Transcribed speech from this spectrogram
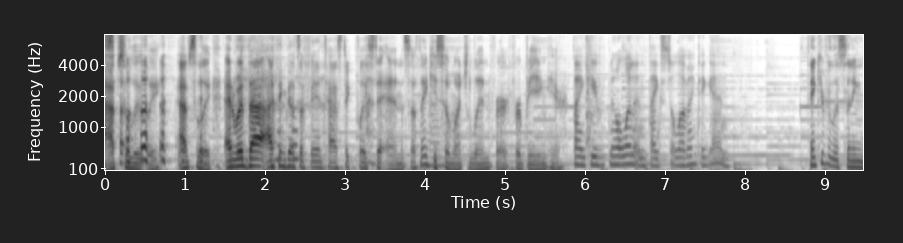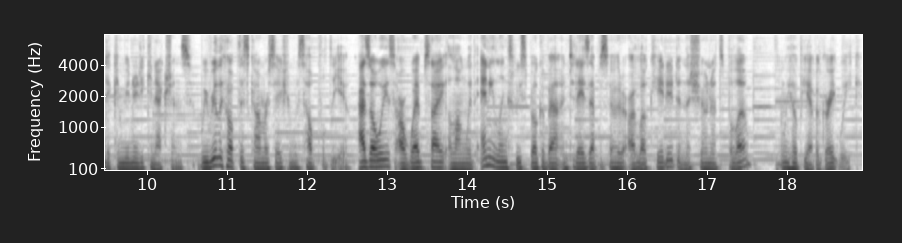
Absolutely, absolutely. And with that, I think that's a fantastic place to end. So thank you so much, Lynn, for for being here. Thank you, Nolan, and thanks to Love Inc. again. Thank you for listening to Community Connections. We really hope this conversation was helpful to you. As always, our website, along with any links we spoke about in today's episode, are located in the show notes below, and we hope you have a great week.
